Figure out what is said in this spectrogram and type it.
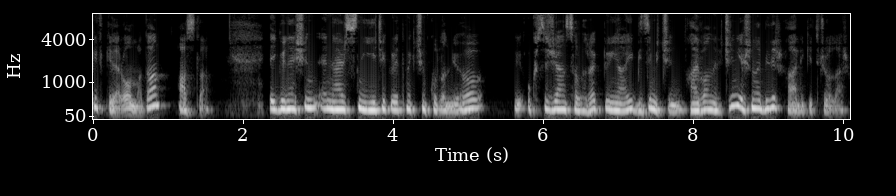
bitkiler olmadan asla. E, güneşin enerjisini yiyecek üretmek için kullanıyor. E, oksijen salarak dünyayı bizim için, hayvanlar için yaşanabilir hale getiriyorlar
